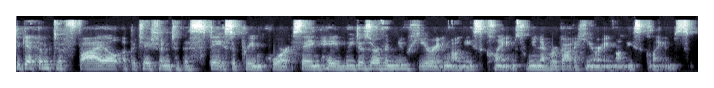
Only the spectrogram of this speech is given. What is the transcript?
to get them to file a petition to the state Supreme Court saying, hey, we deserve a new hearing on these claims. We never got a hearing on these claims.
